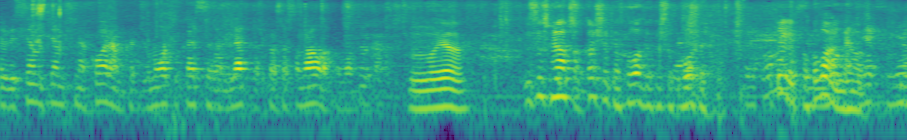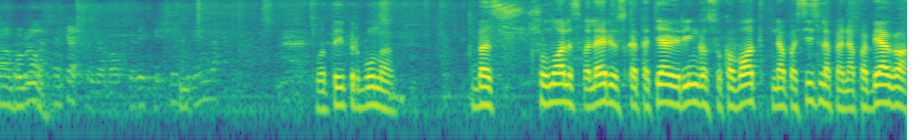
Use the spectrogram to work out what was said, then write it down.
Čia visiems tiems šnekoriam, kad žinotų, kas yra atletas profesionalo kovotojas. Nu jo. Visi šneka, kas šitai kovotai, kas šitai kovotai. Taigi, pakovojam, ne. Nėra problemų. Va taip ir būna. Bet šaunuolis Valerijus, kad atėjo į ringą sukovot, nepasislėpė, nepabėgo.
